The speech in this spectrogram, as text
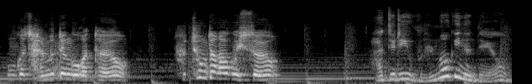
뭔가 잘못된 것 같아요. 도청당하고 있어요. 아들이 울먹이는데요.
